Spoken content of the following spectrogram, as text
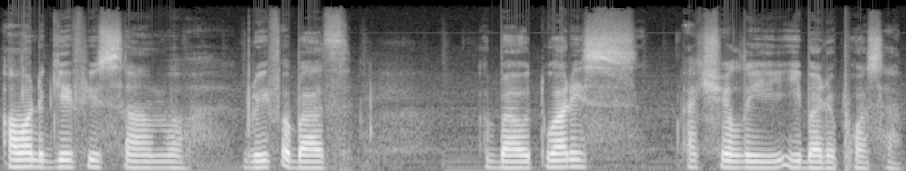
I want to give you some brief about about what is actually ibadah puasa.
